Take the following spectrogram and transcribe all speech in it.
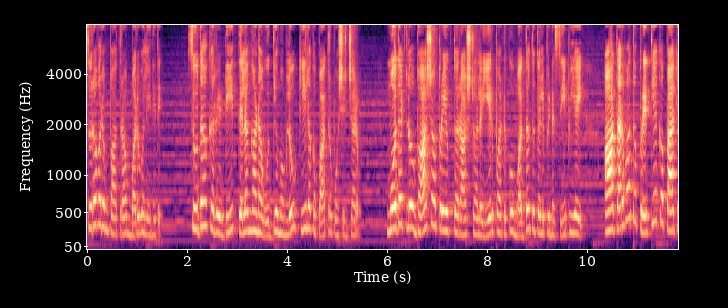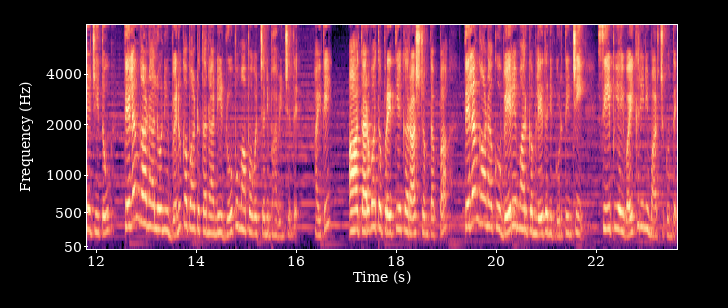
సురవరం పాత్ర మరువలేనిదే. సుధాకర్ రెడ్డి తెలంగాణ ఉద్యమంలో కీలక పాత్ర పోషించారు. మొదట్లో భాషా ప్రయుక్త రాష్ట్రాల ఏర్పాటుకు మద్దతు తెలిపిన సిపిఐ ఆ తర్వాత ప్రత్యేక ప్యాకేజీతో తెలంగాణలోని వెనుకబాటుతనాన్ని రూపుమాపవచ్చని భావించింది. అయితే ఆ తర్వాత ప్రత్యేక రాష్ట్రం తప్ప తెలంగాణకు వేరే మార్గం లేదని గుర్తించి సిపిఐ వైఖరిని మార్చుకుంది.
